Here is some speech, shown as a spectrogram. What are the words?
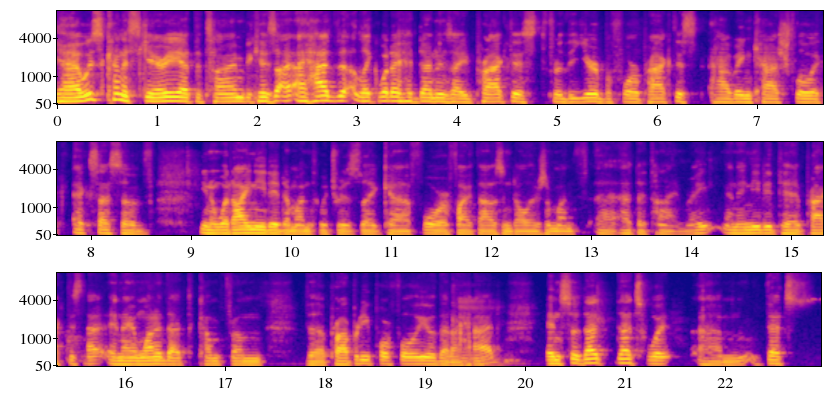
yeah, it was kind of scary at the time because I, I had like what I had done is I practiced for the year before practiced having cash flow excess of, you know, what I needed a month, which was like uh, four or five thousand dollars a month uh, at the time, right? And I needed to practice that, and I wanted that to come from the property portfolio that I had, mm. and so that that's what um, that's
